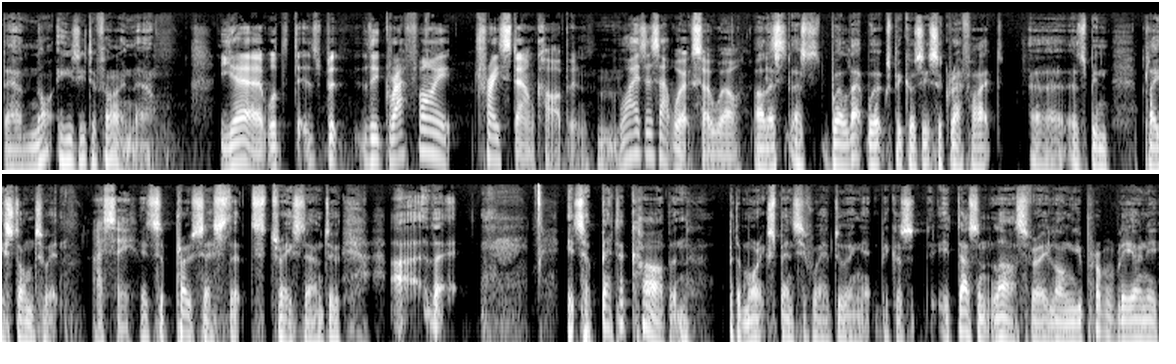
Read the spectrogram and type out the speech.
they are not easy to find now. Yeah, well, but the graphite Tracedown carbon, why does that work so well? Hmm. Oh, that's, that's well, that works because it's a graphite uh, has been placed onto it. I see. It's a process that's traced down to. Uh, the, it's a better carbon, but a more expensive way of doing it because it doesn't last very long. You probably only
